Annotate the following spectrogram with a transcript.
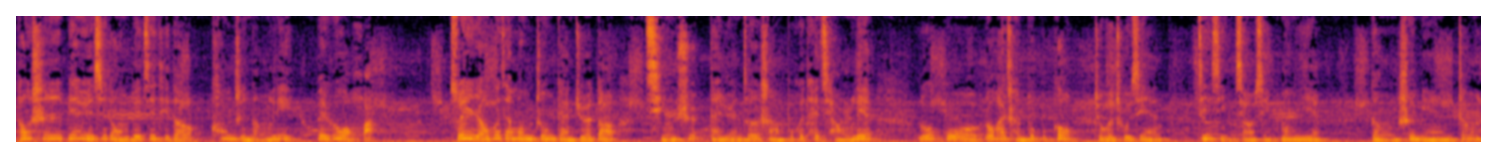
同时，边缘系统对机体的控制能力被弱化，所以人会在梦中感觉到情绪，但原则上不会太强烈。如果弱化程度不够，就会出现惊醒、笑醒、梦魇等睡眠障碍。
